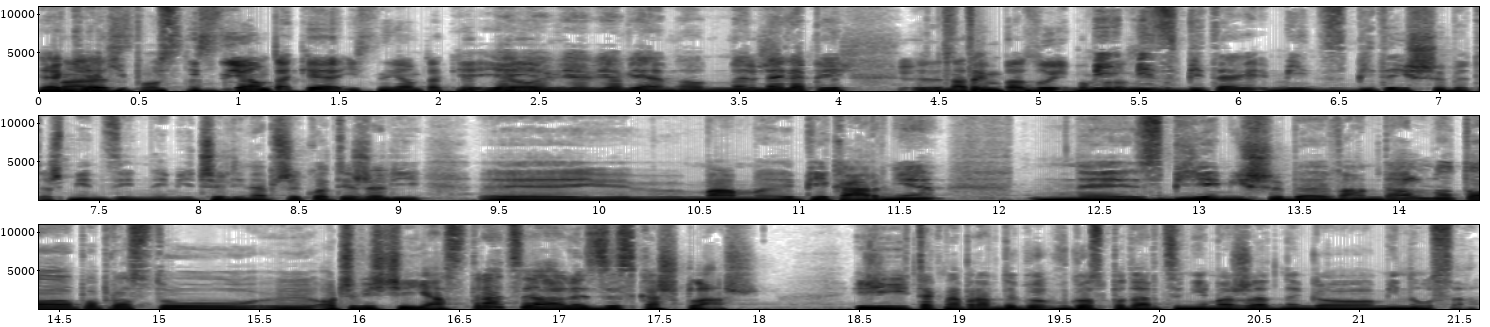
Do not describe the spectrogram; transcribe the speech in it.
Jak, no, jaki postęp? Istnieją takie, istnieją takie ja, teorie. Ja, ja, ja wiem, no, najlepiej... na tak, tym bazuje po mit, mit, zbitej, mit zbitej szyby też między innymi, czyli na przykład jeżeli y, mam piekarnię, y, zbije mi szybę wandal, no to po prostu y, oczywiście ja stracę, ale zyska szklarz. I tak naprawdę go, w gospodarce nie ma żadnego minusa.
